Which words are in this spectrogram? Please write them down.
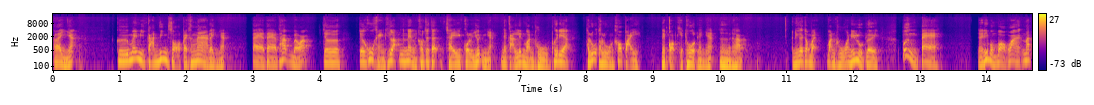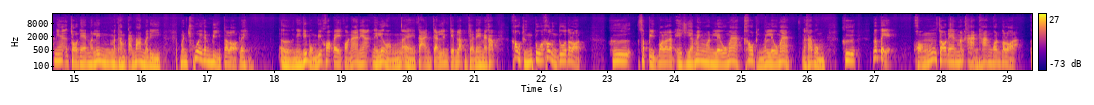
อะไรอย่างเงี้ย คือไม่มีการวิ่งสอดไปข้างหน้าอะไรอย่างเงี้ย แต่แต่ถ้าแบบว่าเจอเจอคู่แข่งที่รับแน่นๆเขาจะใช้กลยุทธ์อย่างเงี้ยในการเล่นวันทูเพื่อที่จะทะลุทะลวงเข้าไปในกรอบเขตโทษอะไรเงี้ยเออนะครับ อันนี้ก็จังหวะวันทูอันนี้หลุดเลย ปึ้งแต่ อย่างที่ผมบอกว่านัดเนี้ยจอแดนมาเล่นมันทำการบ้านมาดี มันช่วยกันบีบตลอดเลยเอออย่างที่ผมวิเคราะห์ไปก่อนหน้านี้ในเรื่องของอการการเล่นเกมรับของจอแดนนะครับเข้าถึงตัวเข้าถึงตัวตลอด คือสปีดบอลระดับเอเชียแม่งมันเร็วมากเข้าถึงกันเร็วมากนะครับผมคือนักเตะของจอแดนมันอ่านทางบอลตลอดอะเอ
